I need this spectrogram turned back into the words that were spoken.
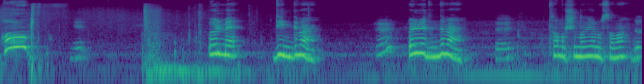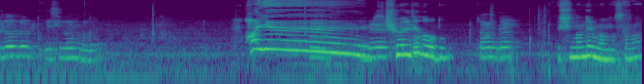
Hop. Ne? Ölme. Din değil mi? He? Ölmedin değil mi? Evet. Tam ışınlanıyorum sana. Dur dur dur. Işınlanmadı. Hayır. Ne? Çölde doğdum. Tamam gel. Işınlanıyorum ama sana.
